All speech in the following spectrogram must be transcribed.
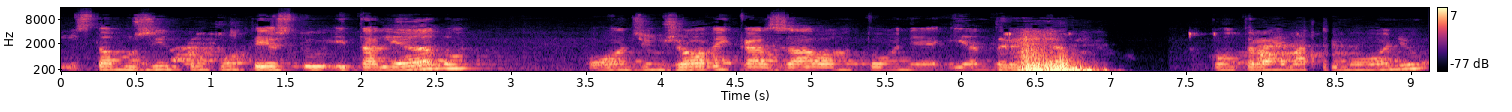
estamos indo para um contexto italiano, onde um jovem casal, Antônia e Andréa, contraem matrimônio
